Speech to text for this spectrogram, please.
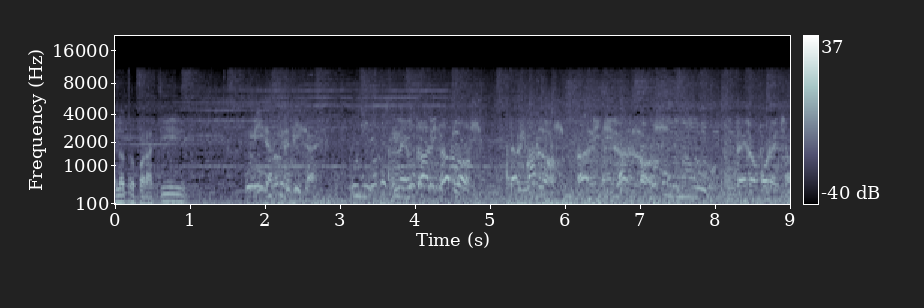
El otro por aquí. Mira dónde pisas. Neutralizarlos. Derribarlos. Aniquilarlos. Unidad. Delo por hecho.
